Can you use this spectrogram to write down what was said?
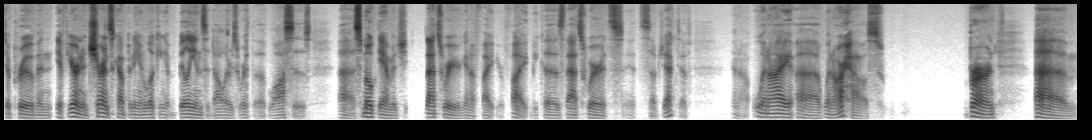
to prove, and if you're an insurance company and looking at billions of dollars worth of losses, uh, smoke damage that's where you're going to fight your fight because that's where it's it's subjective. You know, when I uh, when our house burned, um,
